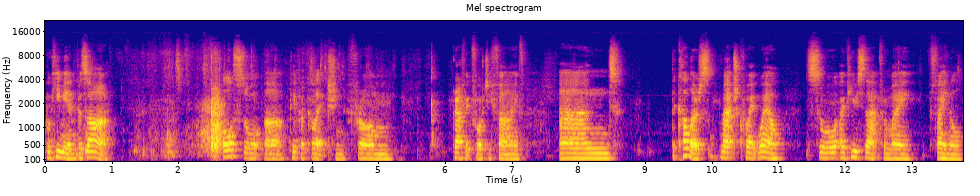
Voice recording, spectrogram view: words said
Bohemian Bazaar. Also a paper collection from Graphic 45 and the colours match quite well so I've used that for my final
